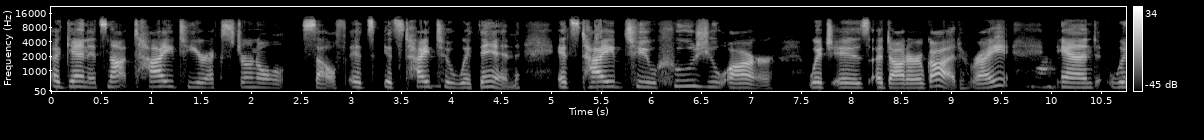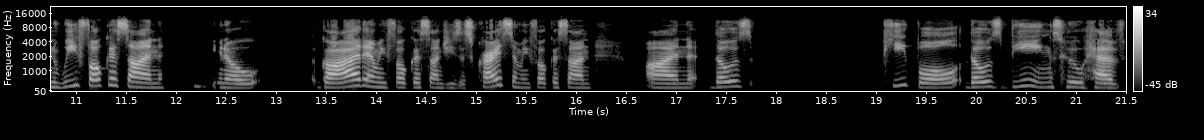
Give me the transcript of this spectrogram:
again it's not tied to your external self. It's it's tied to within. It's tied to whose you are which is a daughter of god right? Yeah. and when we focus on you know god and we focus on jesus christ and we focus on on those people those beings who have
